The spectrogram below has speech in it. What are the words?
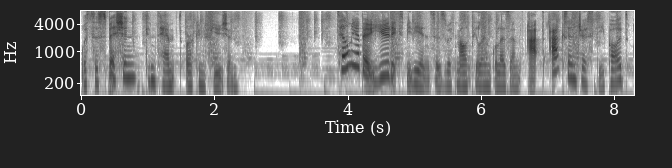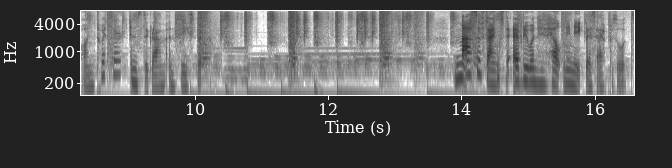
with suspicion, contempt, or confusion. Tell me about your experiences with multilingualism at AccentricityPod on Twitter, Instagram, and Facebook. Massive thanks to everyone who helped me make this episode.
